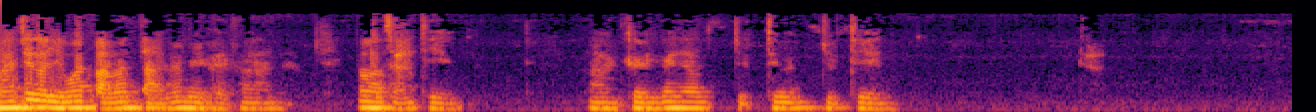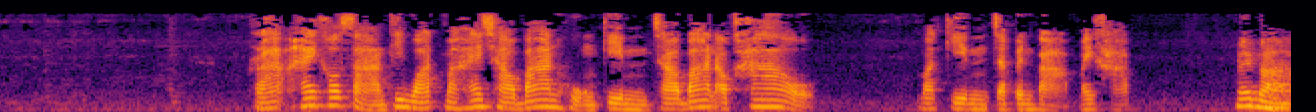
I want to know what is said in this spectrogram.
มัยที่เราอยู่วัดป่ามันตายไม่มีไฟฟ้าต้องอาศัยเทียนกลางคืนก็จะจุดเทียนจุดเทียนพระให้ข้าวสารที่วัดมาให้ชาวบ้านหุงกิน ชาวบ้านเอาข้าว มากินจะเป็นบาปไหมครับ ไม่บาป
